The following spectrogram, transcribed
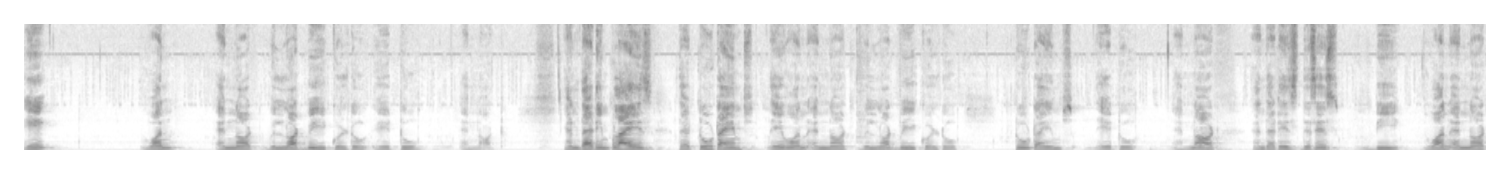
a 1 n naught will not be equal to a 2 n naught and that implies that 2 times a 1 n naught will not be equal to 2 times a 2 n naught and that is this is b 1 n naught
